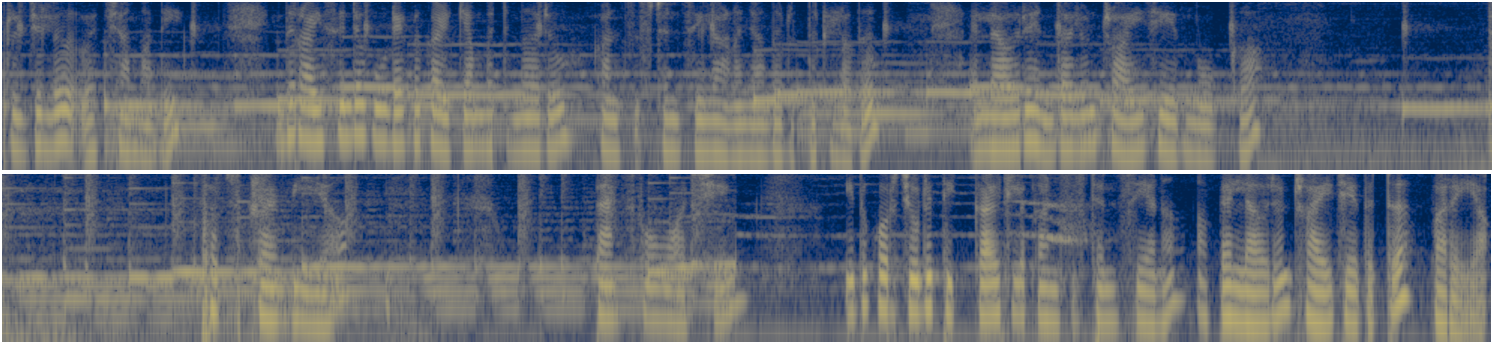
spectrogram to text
ഫ്രിഡ്ജിൽ വെച്ചാൽ മതി. ഇത് റൈസിന്റെ കൂടെയൊക്കെ കഴിക്കാൻ പറ്റുന്ന ഒരു കൺസിസ്റ്റൻസിയിലാണ് ഞാൻ അത് എടുത്തിട്ടുള്ളത്. എല്ലാവരും എന്തായാലും ട്രൈ ചെയ്ത് നോക്കുക. സബ്സ്ക്രൈബ് ചെയ്യുക. താങ്ക്സ് ഫോർ വാച്ചിങ് ഇത് കുറച്ചുകൂടി തിക്കായിട്ടുള്ള കൺസിസ്റ്റൻസിയാണ് അപ്പോൾ എല്ലാവരും ട്രൈ ചെയ്തിട്ട് പറയാം.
